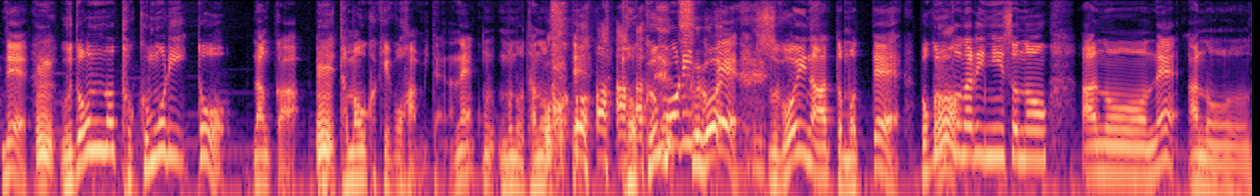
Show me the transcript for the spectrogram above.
で、うんうどんの特盛りとなんか、えーうん卵かけご飯みたいなねこのものを頼んでて 特盛りってすごいなと思って僕の隣にそのあのねあの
